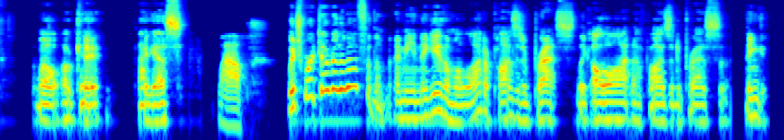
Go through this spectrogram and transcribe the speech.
well, okay, I guess. Wow which worked out really well for them. I mean, they gave them a lot of positive press, like a lot of positive press. I think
